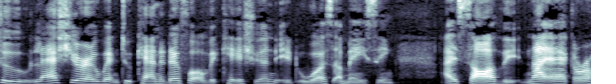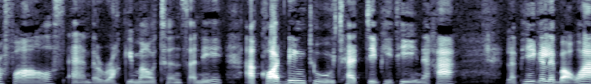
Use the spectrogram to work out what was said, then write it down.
too. Last year I went to Canada for a vacation. It was amazing. I saw the Niagara Falls and the Rocky Mountains อันนี้ according to ChatGPT นะคะ แล้วพี่ก็เลยบอกว่า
